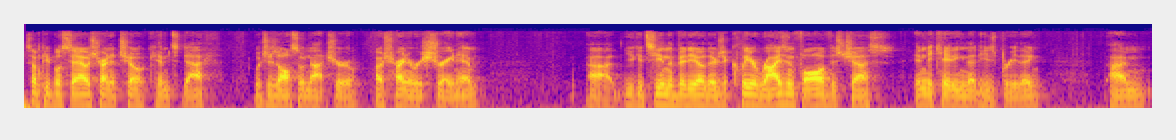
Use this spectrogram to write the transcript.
Some people say I was trying to choke him to death, which is also not true. I was trying to restrain him. Uh, you can see in the video there's a clear rise and fall of his chest, indicating that he's breathing. I'm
